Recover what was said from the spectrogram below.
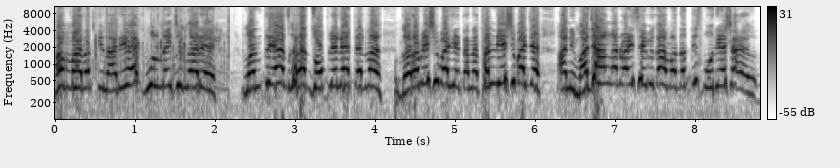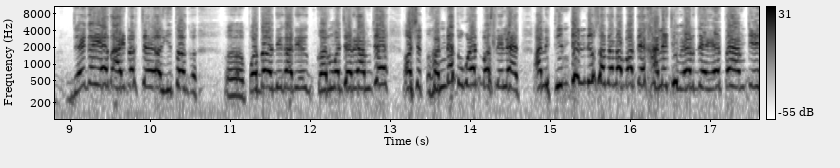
हम भारत की नारी है फुल नाही चिंगारे. मंत्री आज घरात झोपलेले आहेत त्यांना. गरम एशी पाहिजे त्यांना थंडी एशी पाहिजे. आणि माझ्या अंगणवाडी सेविका मदतनीस पोरी अशा जे काही आहेत आयटकचे इथं पदाधिकारी कर्मचारी आमचे असे थंड्या तुकड्यात बसलेले आहेत. आणि तीन तीन दिवसात त्यांना ते खाण्याची वेळ जे येत आहे आमची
